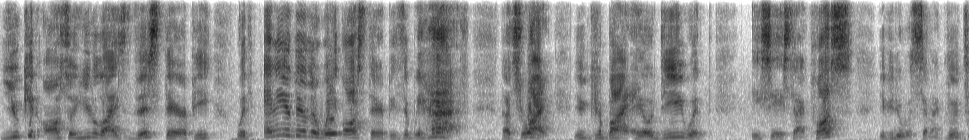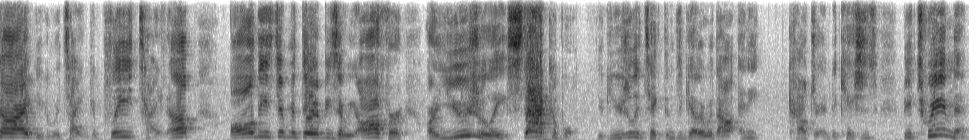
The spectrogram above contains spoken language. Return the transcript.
you can also utilize this therapy with any of the other weight loss therapies that we have. That's right. You can combine AOD with ECA Stack Plus. You can do it with semaglutide. You can with Titan Complete, Tighten Up. All these different therapies that we offer are usually stackable. You can usually take them together without any contraindications between them.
